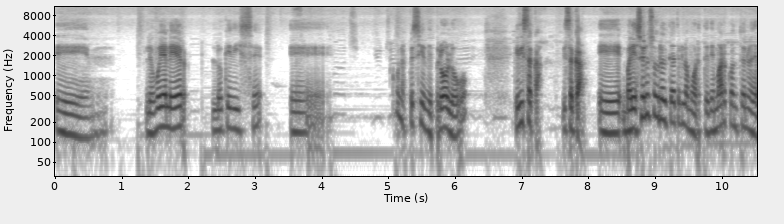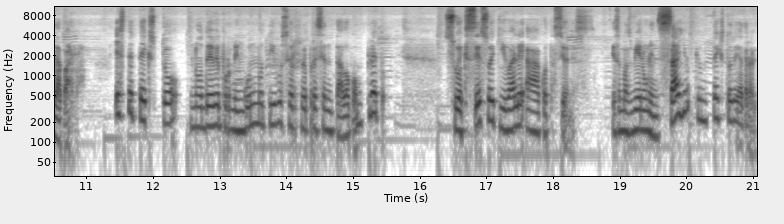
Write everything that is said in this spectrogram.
Les voy a leer lo que dice, una especie de prólogo, que dice acá, dice acá, Variaciones sobre el teatro y la muerte de Marco Antonio de la Parra. Este texto no debe por ningún motivo ser representado completo su exceso equivale a acotaciones. Es más bien un ensayo que un texto teatral.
